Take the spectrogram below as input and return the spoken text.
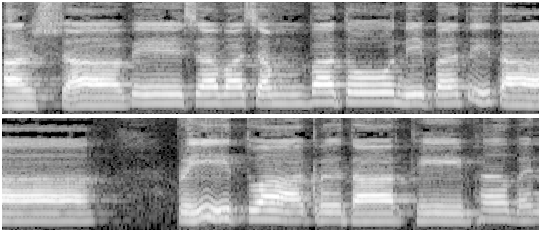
ഹർഷാവേശവശംവതോ നിപതിതാ പ്രീത്വാ കൃതാർത്ഥേ ഭവൻ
